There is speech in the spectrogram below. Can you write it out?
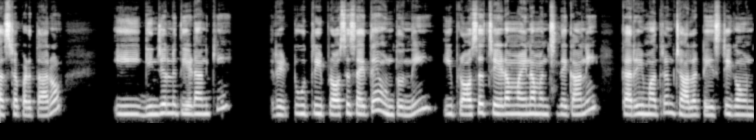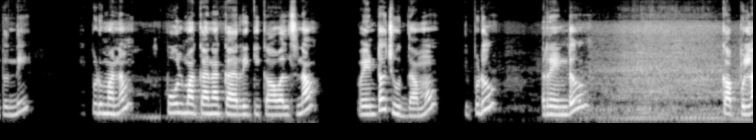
కష్టపడతారు. ఈ గింజలను తీయడానికి రే టూ త్రీ ప్రాసెస్ అయితే ఉంటుంది. ఈ ప్రాసెస్ చేయడం అయినా మంచిదే కానీ కర్రీ మాత్రం చాలా టేస్టీగా ఉంటుంది. ఇప్పుడు మనం పూల్ మకానా కర్రీకి కావాల్సిన ఏంటో చూద్దాము. ఇప్పుడు రెండు కప్పుల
